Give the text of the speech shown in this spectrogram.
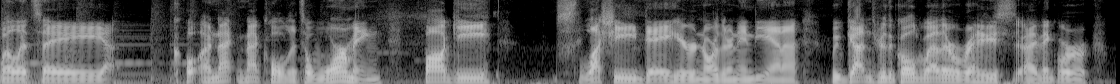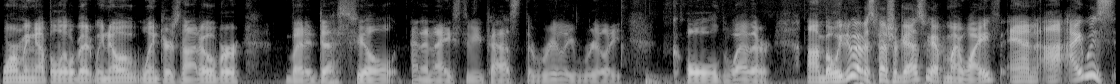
Well, it's a uh, not not cold. It's a warming, foggy, slushy day here in northern Indiana. We've gotten through the cold weather. We're ready. I think we're warming up a little bit. We know winter's not over, but it does feel kind of nice to be past the really really cold weather. Um, but we do have a special guest. We have my wife, and I, I was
